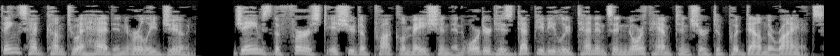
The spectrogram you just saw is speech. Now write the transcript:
Things had come to a head in early June. James I issued a proclamation and ordered his deputy lieutenants in Northamptonshire to put down the riots.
